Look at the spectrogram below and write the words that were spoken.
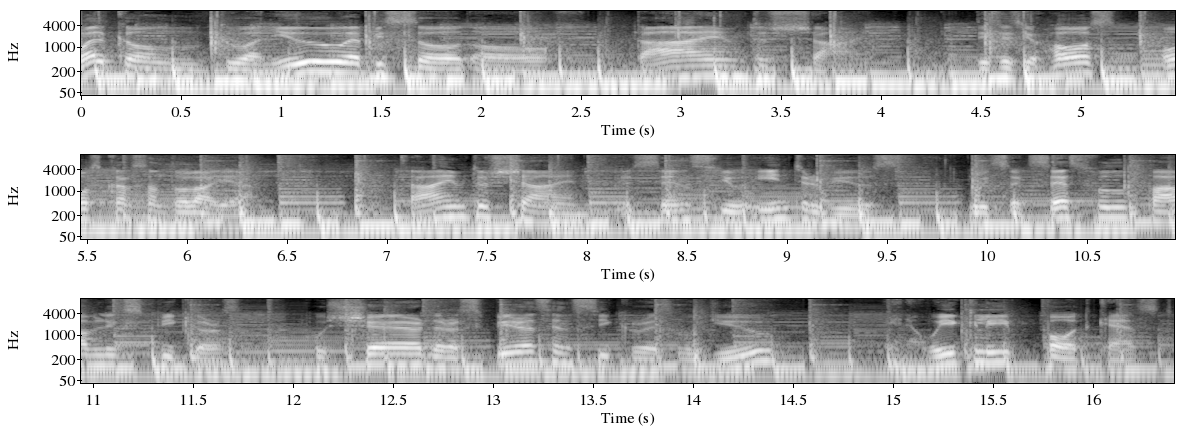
Welcome to a new episode of Time to Shine. This is your host, Oscar Santolaya. Time to Shine presents you interviews with successful public speakers who share their experience and secrets with you in a weekly podcast.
